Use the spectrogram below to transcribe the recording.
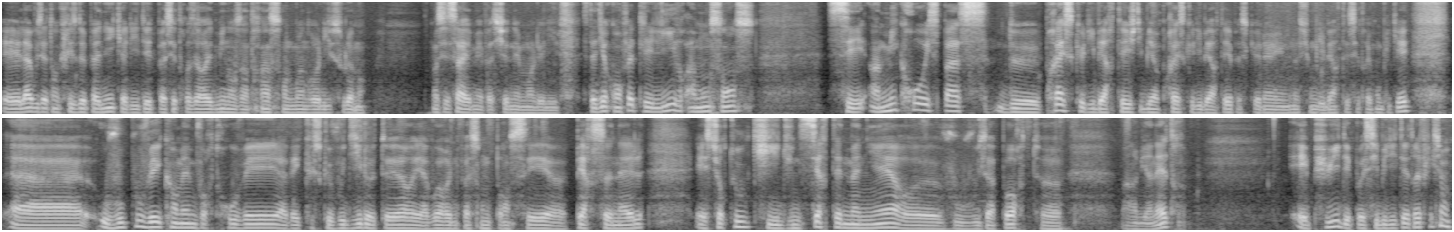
et là, vous êtes en crise de panique à l'idée de passer 3h30 dans un train sans le moindre livre sous la main. Moi, c'est ça, aimer passionnément le livre. C'est-à-dire qu'en fait, les livres, à mon sens, c'est un micro-espace de presque liberté, je dis bien presque liberté, parce que là, une notion de liberté, c'est très compliqué, euh, où vous pouvez quand même vous retrouver avec ce que vous dit l'auteur et avoir une façon de penser euh, personnelle, et surtout qui, d'une certaine manière, euh, vous, vous apporte un bien-être, et puis des possibilités de réflexion.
